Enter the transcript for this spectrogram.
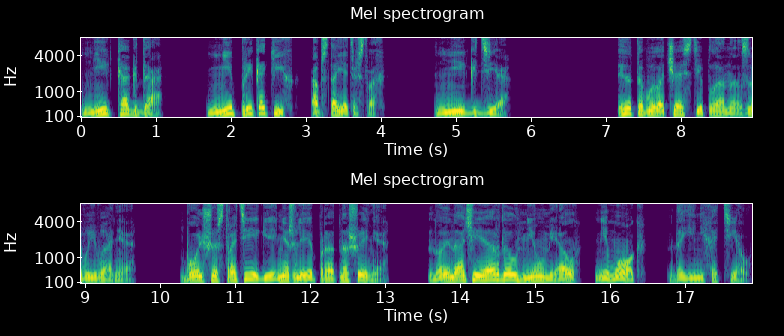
Никогда. Ни при каких обстоятельствах. Нигде. Это было частью плана завоевания. Больше стратегии, нежели про отношения. Но иначе Эрдл не умел, не мог, да и не хотел.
